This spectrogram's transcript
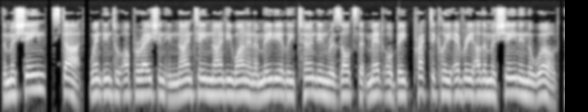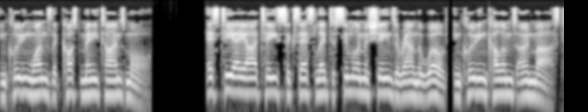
The machine, START, went into operation in 1991 and immediately turned in results that met or beat practically every other machine in the world, including ones that cost many times more. START's success led to similar machines around the world, including Culham's own MAST.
